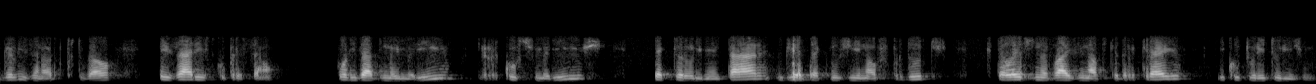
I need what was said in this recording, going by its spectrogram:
Galiza Norte de Portugal seis áreas de cooperação: qualidade do meio marinho, recursos marinhos, sector alimentar, biotecnologia e novos produtos, estaleiros navais e náutica de recreio e cultura e turismo.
